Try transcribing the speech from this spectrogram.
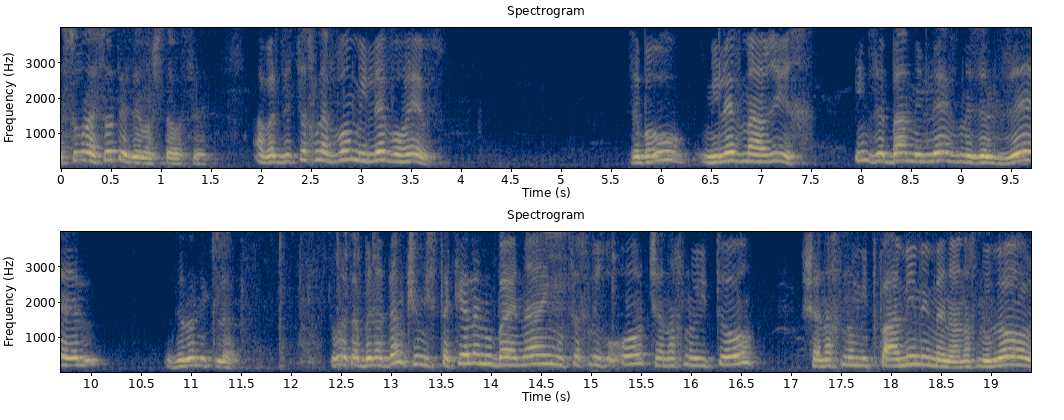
אסור לעשות את זה מה שאתה עושה. אבל זה צריך לבוא מלב אוהב. זה ברור, מלב מעריך. אם זה בא מלב מזלזל, זה לא נקלט. זאת אומרת, הבן אדם כשמסתכל לנו בעיניים, הוא צריך לראות שאנחנו איתו, שאנחנו מתפעמים ממנו, אנחנו לא,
